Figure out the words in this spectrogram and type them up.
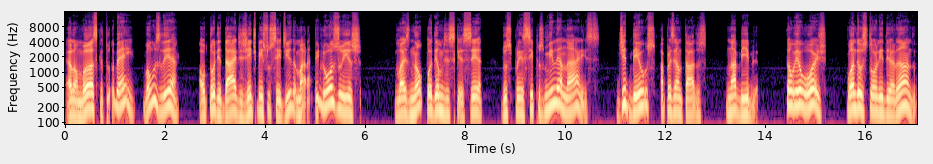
Elon Musk, tudo bem, vamos ler. Autoridade, gente bem-sucedida, maravilhoso isso mas não podemos esquecer dos princípios milenares de Deus apresentados na Bíblia. Então, eu hoje, quando eu estou liderando,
